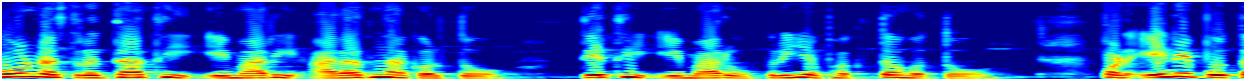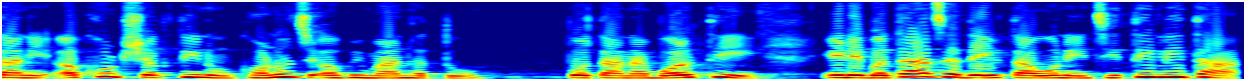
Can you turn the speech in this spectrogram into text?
પૂર્ણ શ્રદ્ધાથી એ મારી આરાધના કરતો. તેથી એ મારો પ્રિય ભક્ત હતો. પણ એને પોતાની અખૂટ શક્તિનું ઘણું જ અભિમાન હતું. પોતાના બળથી એણે બધા જ દેવતાઓને જીતી લીધા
